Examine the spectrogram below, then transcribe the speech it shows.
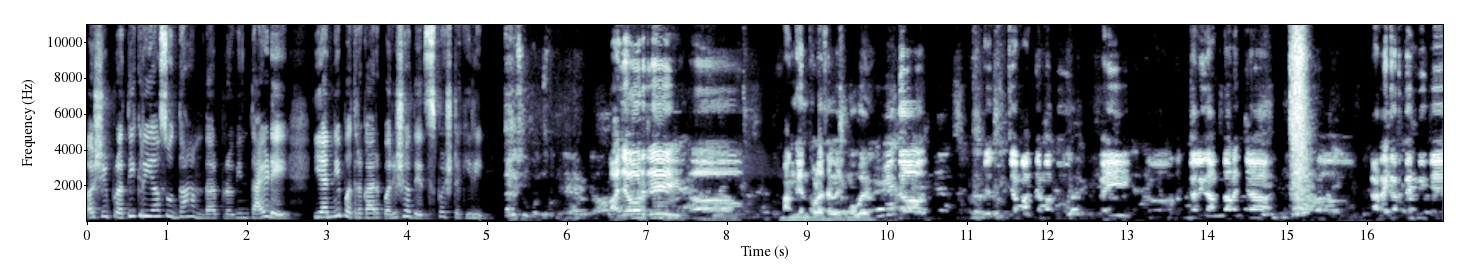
अशी प्रतिक्रिया सुद्धा आमदार प्रवीण तायडे यांनी पत्रकार परिषदेत स्पष्ट केली. माझ्यावर जे अं, मांगे ना थोड़ा सा मोबाईल. विविध फेसबुकच्या माध्यमातून काही तत्कालीन आमदारांच्या कार्यकर्त्यांनी जे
